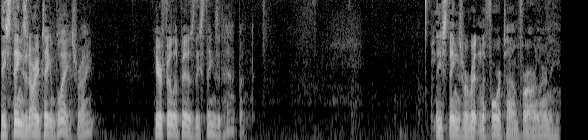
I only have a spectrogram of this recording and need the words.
These things had already taken place, right? Here Philip is, these things had happened. These things were written aforetime for our learning.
